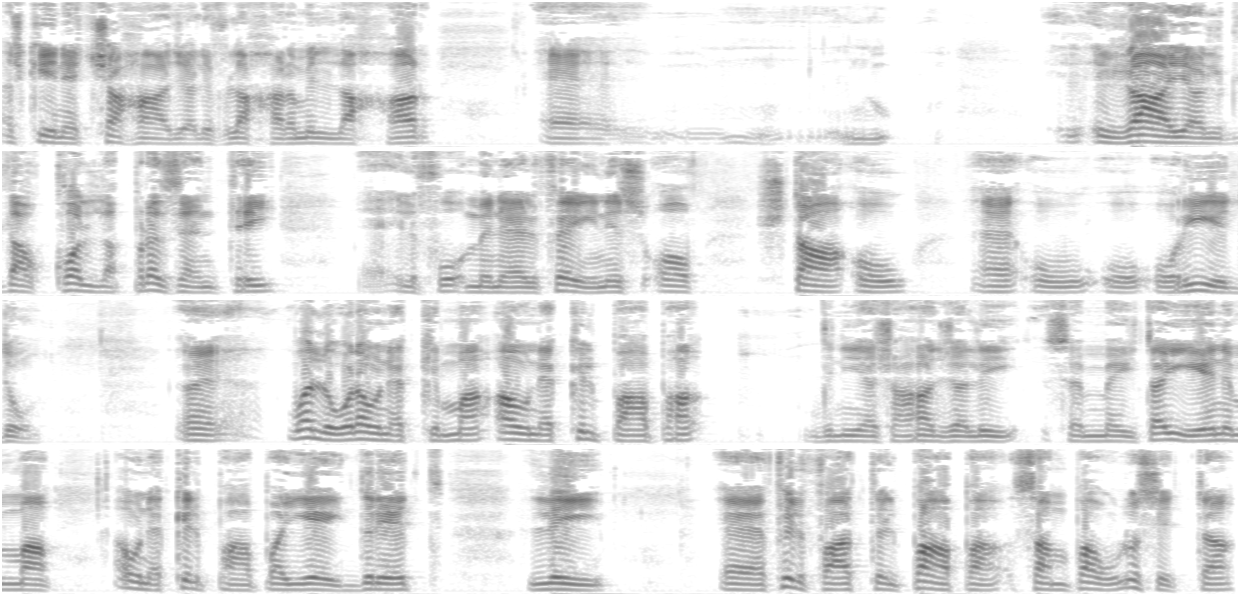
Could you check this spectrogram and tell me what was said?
għax kienet xi ħaġa li fl-aħħar mill-aħħar eh, il-raja l dawk kollha preżenti eh, il fuq minn 2000 isqof xtaqu eh, u rridu. U allura hawnhekk imma hawnhekk il-Papa Din hija xi ħaġa li semmejta jien imma hawnhekk il-Papa jgħid dritt li eh, fil-fatt il-Papa San Pawlu sitta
